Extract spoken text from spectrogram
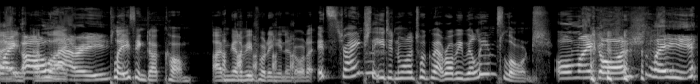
like, oh, Harry. Pleasing.com. I'm going to be putting in an order. It's strange that you didn't want to talk about Robbie Williams' launch. Oh my gosh, Leigh.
